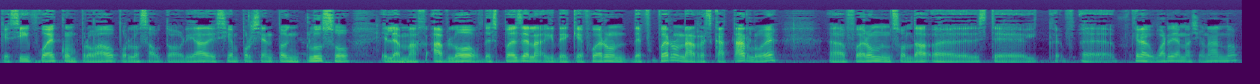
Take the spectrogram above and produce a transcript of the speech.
que sí fue comprobado por las autoridades, 100%, incluso él habló después de, la, de que fueron, de, fueron a rescatarlo, ¿eh? Uh, fueron soldados, uh, este, uh, que era Guardia Nacional, ¿no?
